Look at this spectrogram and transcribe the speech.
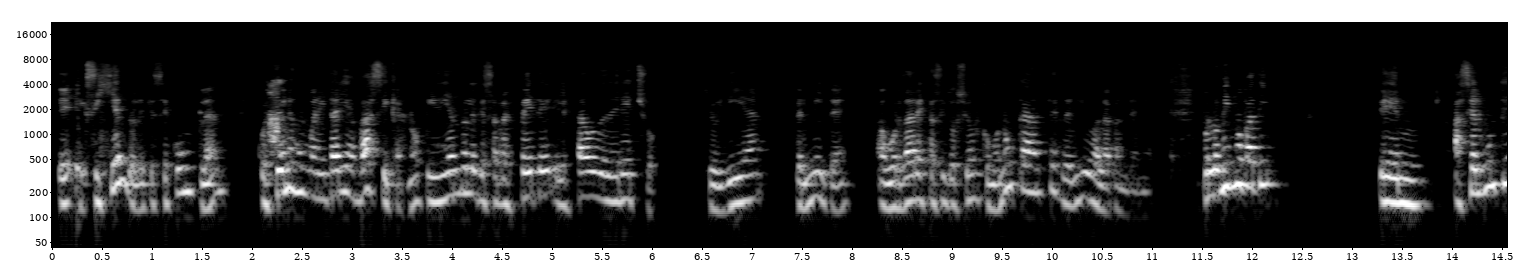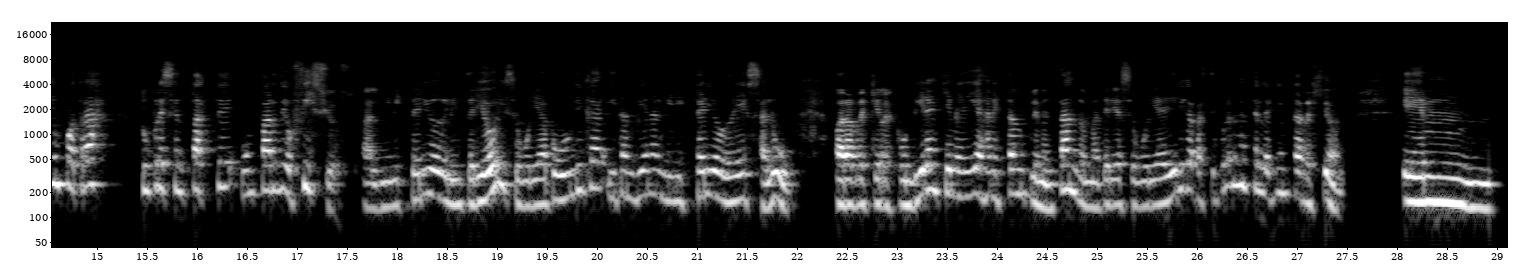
eh, exigiéndole que se cumplan cuestiones humanitarias básicas, ¿no? pidiéndole que se respete el Estado de Derecho, que hoy día permite abordar esta situación como nunca antes debido a la pandemia. Por lo mismo, Pati, eh, hace algún tiempo atrás tú presentaste un par de oficios al Ministerio del Interior y Seguridad Pública y también al Ministerio de Salud para que respondieran qué medidas han estado implementando en materia de seguridad hídrica, particularmente en la quinta región. Em,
